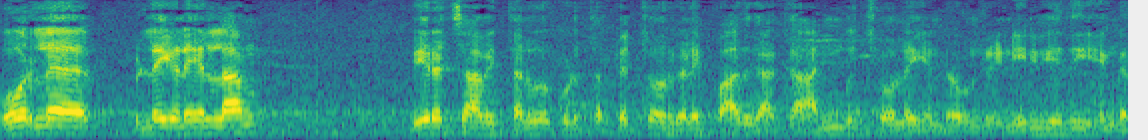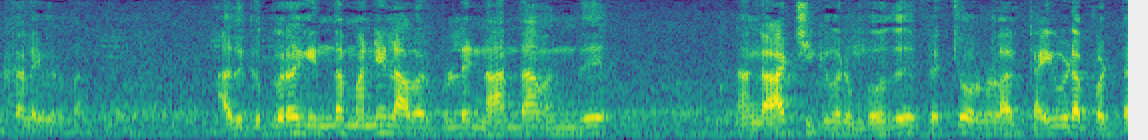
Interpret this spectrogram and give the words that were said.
போர்ல பிள்ளைகளை எல்லாம் வீரச்சாவை தழுவ கொடுத்த பெற்றோர்களை பாதுகாக்க அன்பு சோலை என்ற ஒன்றை நிறுவியது எங்க தலைவர் தான். அதுக்கு பிறகு இந்த மண்ணில் அவர் பிள்ளை நான் தான் வந்து நாங்கள் ஆட்சிக்கு வரும்போது பெற்றோர்களால் கைவிடப்பட்ட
